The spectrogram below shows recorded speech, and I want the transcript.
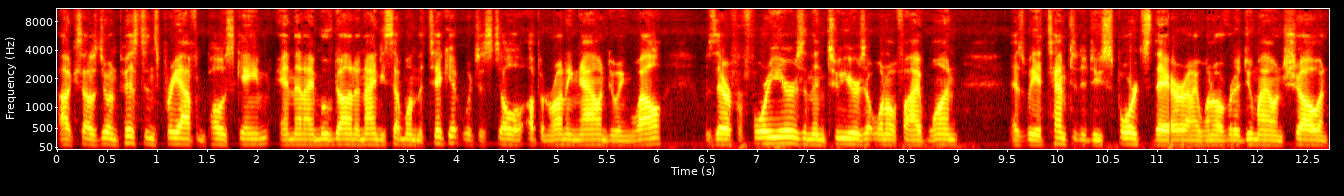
because uh, I was doing Pistons pre-off and post-game, and then I moved on to 97 on the ticket, which is still up and running now and doing well. Was there for four years and then two years at 105.1 as we attempted to do sports there. And I went over to do my own show, and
